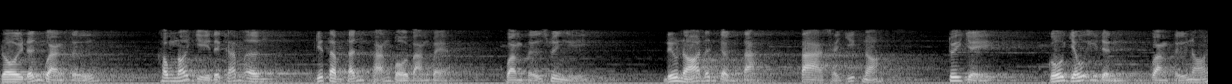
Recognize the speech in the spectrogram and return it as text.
Rồi đến hoàng tử, không nói gì để cảm ơn, với tâm tánh phản bội bạn bè. Hoàng tử suy nghĩ, nếu nó đến gần ta ta sẽ giết nó. Tuy vậy, cố giấu ý định, hoàng tử nói,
